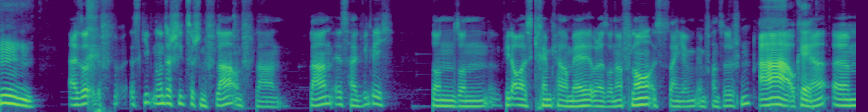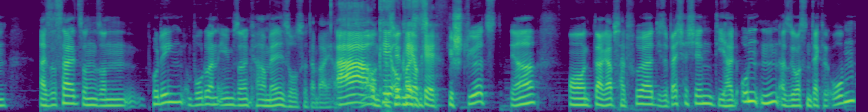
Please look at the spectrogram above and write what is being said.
Hm. Also es gibt einen Unterschied zwischen Fla und Flan. Flan ist halt wirklich so ein, so ein, wieder auch als Crème Caramel oder so, ne? Flan ist es eigentlich im, im Französischen. Ah, okay. Ja, ähm, also es ist halt so ein, so ein Pudding, wo du dann eben so eine Karamellsoße dabei hast. Ah, ja? Okay, okay, okay. Gestürzt, ja. Und da gab es halt früher diese Becherchen, die halt unten, also du hast einen Deckel oben,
